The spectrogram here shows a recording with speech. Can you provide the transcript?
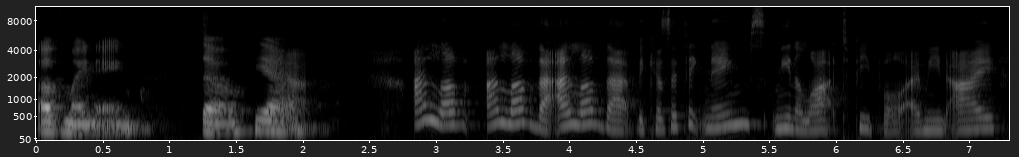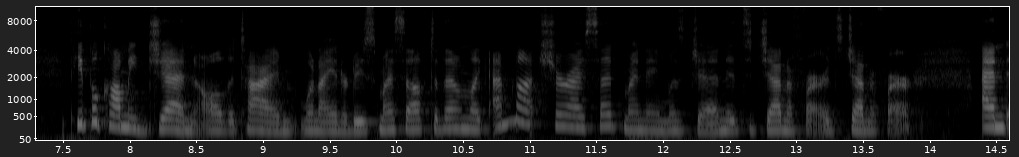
of my name. So yeah. yeah. I love I love that. I love that because I think names mean a lot to people. I mean, I people call me Jen all the time when I introduce myself to them. Like, I'm not sure I said my name was Jen. It's Jennifer. It's Jennifer. And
